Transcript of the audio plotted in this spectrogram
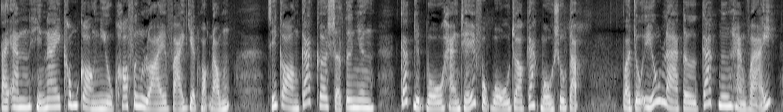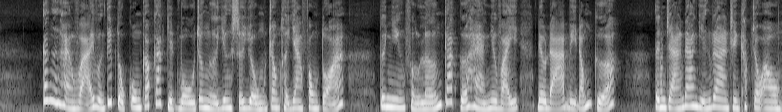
Tại Anh hiện nay không còn nhiều kho phân loại vải dệt hoạt động, chỉ còn các cơ sở tư nhân, các dịch vụ hạn chế phục vụ cho các bộ sưu tập và chủ yếu là từ các ngân hàng vải – các ngân hàng vải vẫn tiếp tục cung cấp các dịch vụ cho người dân sử dụng trong thời gian phong tỏa. Tuy nhiên, phần lớn các cửa hàng như vậy đều đã bị đóng cửa. Tình trạng đang diễn ra trên khắp châu Âu.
